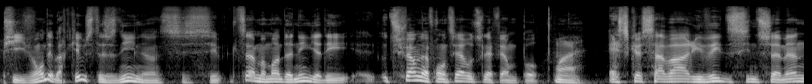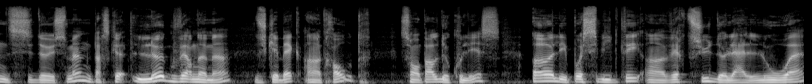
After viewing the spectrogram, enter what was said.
puis ils vont débarquer aux États-Unis. là. C'est- c'est- Tu sais, à un moment donné, il y a des. Tu fermes la frontière ou tu la fermes pas. Ouais. Est-ce que ça va arriver d'ici une semaine, d'ici deux semaines? Parce que le gouvernement du Québec, entre autres, si on parle de coulisses, a les possibilités, en vertu de la loi,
